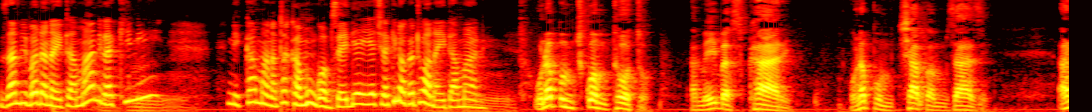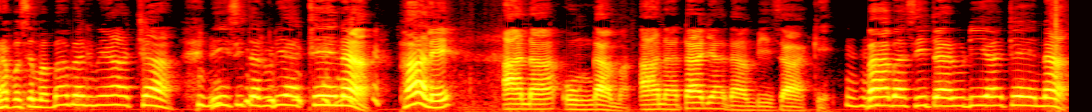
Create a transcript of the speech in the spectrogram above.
Dhambi bado anaitamani lakini ni kama anataka mungu amsaidia iache lakini wakati huo anaitamani. Unapomchukua mtoto ameiba sukari unapomchapa mzazi anaposema baba nimeacha ni sitarudia tena pale anaungama anataja dhambi zake. Baba sitarudia tena.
